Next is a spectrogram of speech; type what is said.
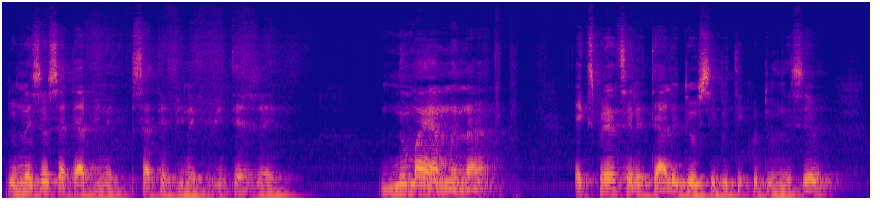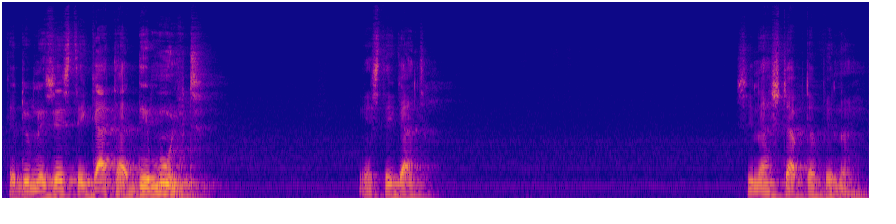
Dumnezeu să te, bine, să te binecuvinteze. Nu mai amâna experiențele tale deosebite cu Dumnezeu, că Dumnezeu este gata de mult. Este gata. Și ne așteaptă pe noi.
